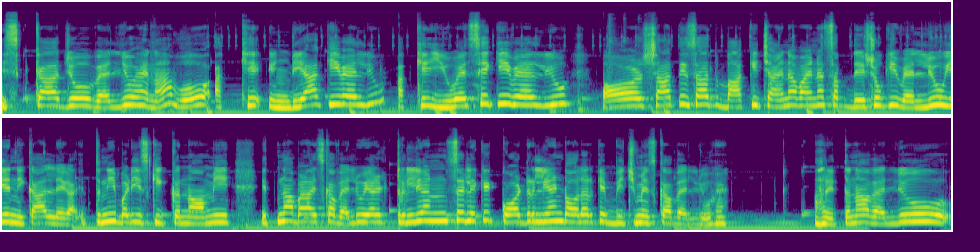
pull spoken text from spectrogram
इसका जो वैल्यू है ना, वो अक्खे इंडिया की वैल्यू अक्खे यूएसए की वैल्यू और साथ ही साथ बाकी चाइना वाइना सब देशों की वैल्यू ये निकाल लेगा। इतनी बड़ी इसकी इकोनॉमी इतना बड़ा इसका वैल्यू यार ट्रिलियन से लेके क्वाड्रिलियन डॉलर के बीच में इसका वैल्यू है। और इतना वैल्यू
